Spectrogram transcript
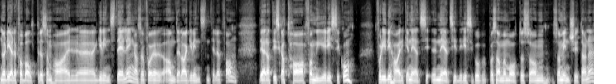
når det gjelder forvaltere som har uh, gevinstdeling, altså for andel av gevinsten til et fond, det er at de skal ta for mye risiko. Fordi de har ikke nedsi nedsiderisiko på, på samme måte som, som innskyterne.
